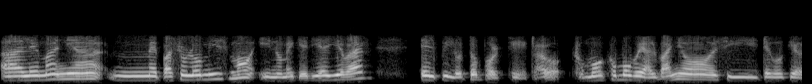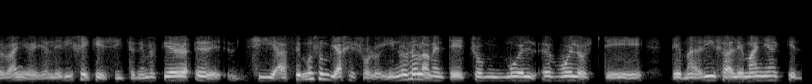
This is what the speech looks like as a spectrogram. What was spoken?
a Alemania, me pasó lo mismo y no me quería llevar el piloto porque claro cómo cómo voy al baño si tengo que ir al baño ya le dije que si tenemos que eh, si hacemos un viaje solo y no solamente he hecho eh, vuelos de de Madrid a Alemania que,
